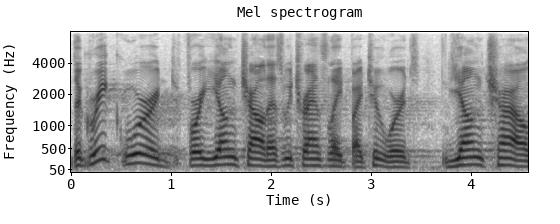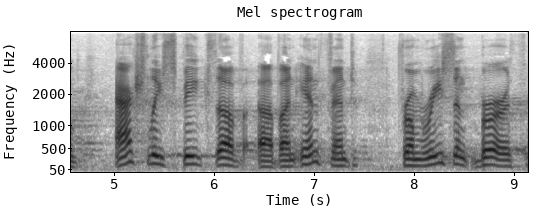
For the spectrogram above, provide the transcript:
The Greek word for young child, as we translate by two words, young child, actually speaks of, of an infant from recent birth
